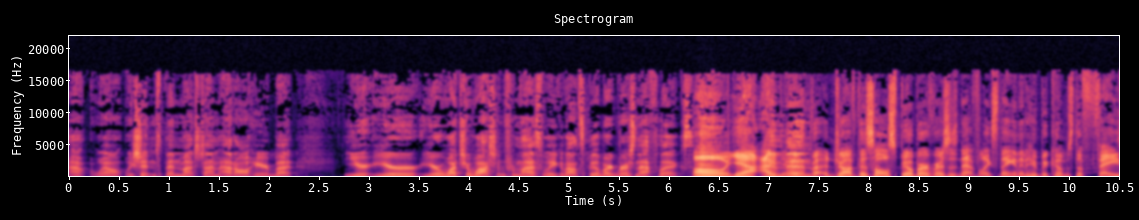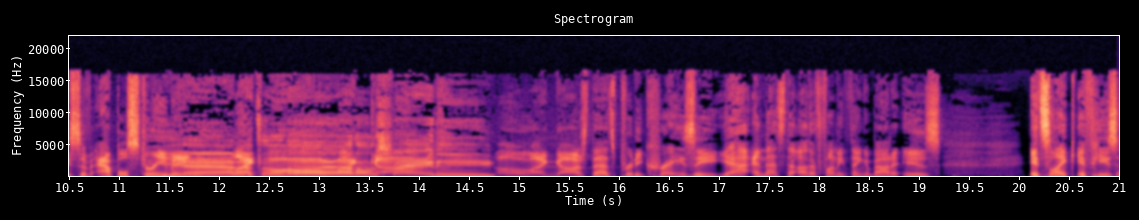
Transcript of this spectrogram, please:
Uh, well, we shouldn't spend much time at all here, but you're you're you're what you're watching from last week about Spielberg versus Netflix. Oh yeah, I, then- I dropped this whole Spielberg versus Netflix thing, and then who becomes the face of Apple streaming? Yeah, like, that's a oh little shady. Oh my gosh, that's pretty crazy. Yeah, and that's the other funny thing about it is it's like if he's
